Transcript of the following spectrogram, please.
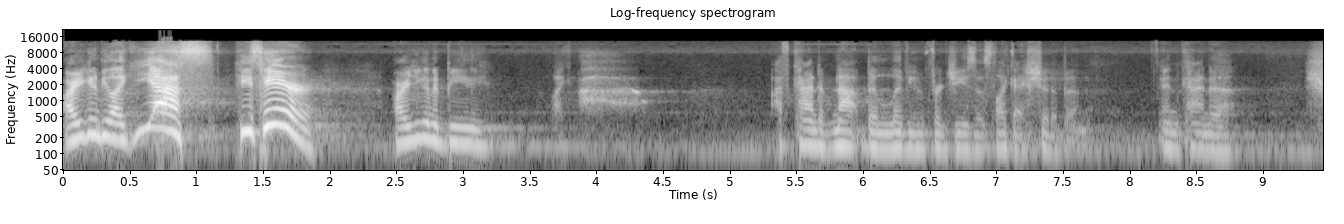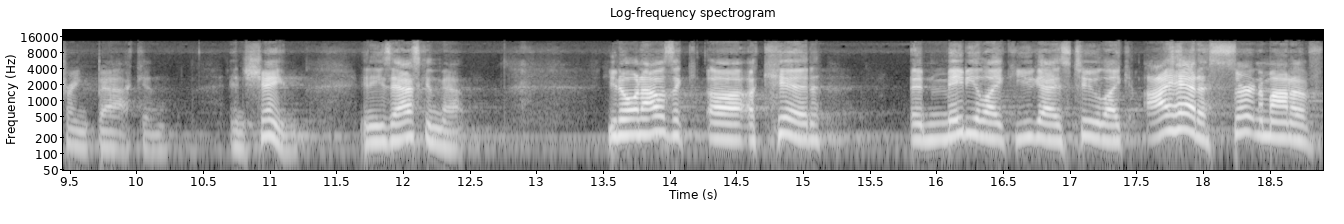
Are you going to be like, Yes, he's here? Are you going to be like, Ah, I've kind of not been living for Jesus like I should have been, and kind of shrink back in, in shame? And he's asking that. You know, when I was a, uh, a kid, and maybe like you guys too, like I had a certain amount of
